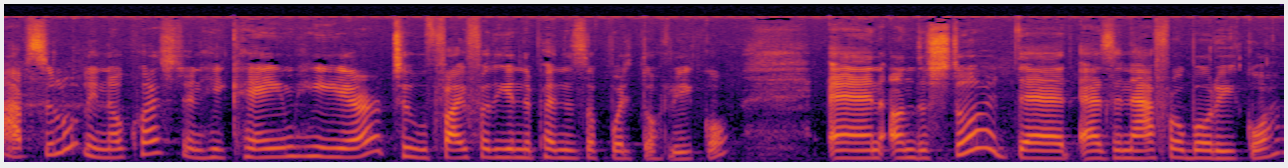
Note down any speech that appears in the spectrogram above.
absolutely, no question. He came here to fight for the independence of Puerto Rico and understood that as an Afro Boricua,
